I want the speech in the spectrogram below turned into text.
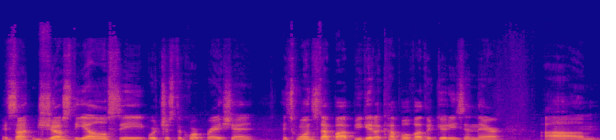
it's not just the LLC or just the corporation. It's one step up. You get a couple of other goodies in there. Um,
